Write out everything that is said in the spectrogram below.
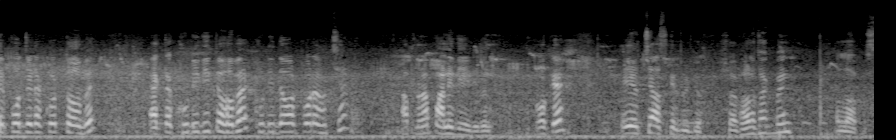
এরপর যেটা করতে হবে, একটা খুঁটি দিতে হবে। খুঁটি দেওয়ার পরে হচ্ছে আপনারা পানি দিয়ে দেবেন। ওকে? এই হচ্ছে আজকের ভিডিও। সবাই ভালো থাকবেন। আল্লাহ হাফিজ।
